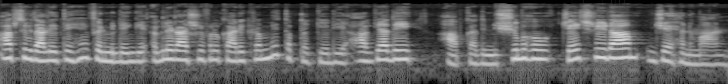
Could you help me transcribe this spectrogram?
आपसे विदा लेते हैं। फिर मिलेंगे अगले राशिफल कार्यक्रम में। तब तक के लिए आज्ञा दें। आपका दिन शुभ हो। जय श्री राम। जय हनुमान।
